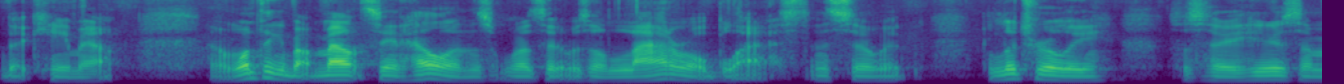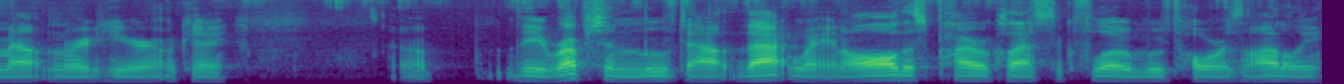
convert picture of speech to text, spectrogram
that came out. Now, one thing about Mount St. Helens was that it was a lateral blast, and so it literally, so say here's a mountain right here, okay, uh, the eruption moved out that way, and all this pyroclastic flow moved horizontally,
